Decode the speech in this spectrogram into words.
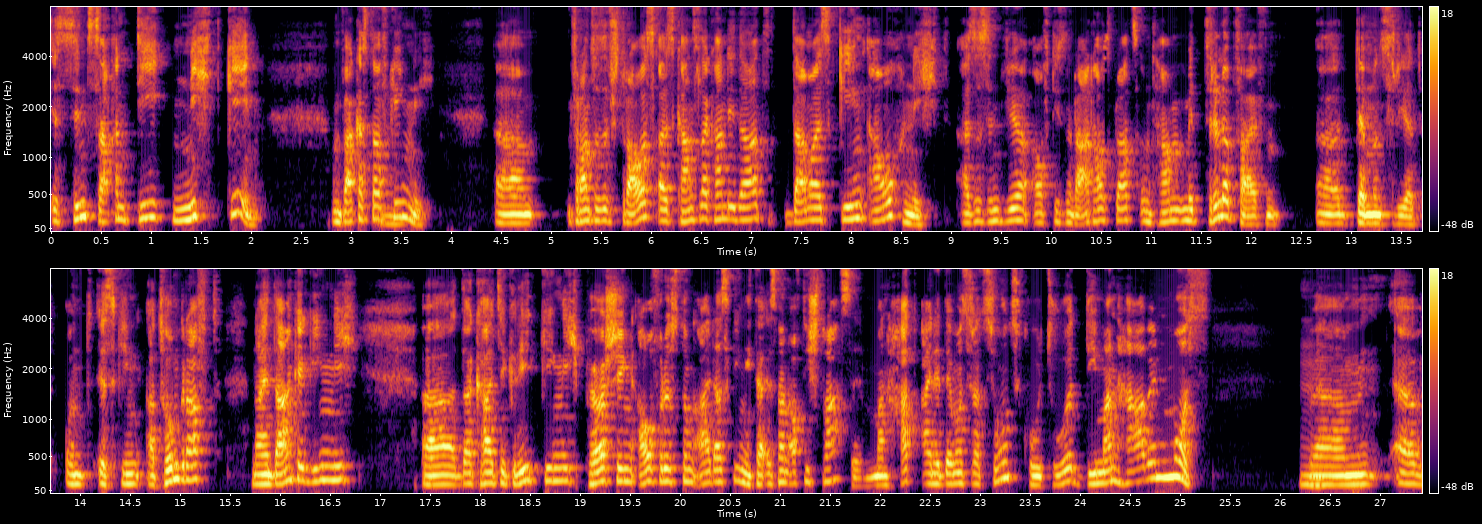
es sind Sachen, die nicht gehen. Und Wackersdorf mhm. ging nicht. Ähm, Franz Josef Strauß als Kanzlerkandidat damals ging auch nicht. Also sind wir auf diesen Rathausplatz und haben mit Trillerpfeifen äh, demonstriert. Und es ging Atomkraft, nein, danke, ging nicht. Äh, der Kalte Krieg ging nicht, Pershing, Aufrüstung, all das ging nicht. Da ist man auf die Straße. Man hat eine Demonstrationskultur, die man haben muss. Hm. Ähm, äh,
